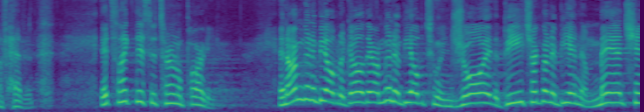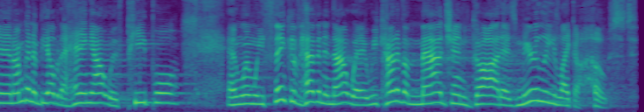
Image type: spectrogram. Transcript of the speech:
of heaven. It's like this eternal party. And I'm going to be able to go there. I'm going to be able to enjoy the beach. I'm going to be in a mansion. I'm going to be able to hang out with people. And when we think of heaven in that way, we kind of imagine God as merely like a host.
